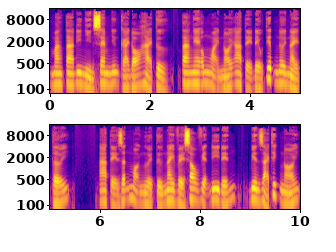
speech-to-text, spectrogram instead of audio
Mang ta đi nhìn xem những cái đó hải tử, ta nghe ông ngoại nói A tể đều tiếp nơi này tới. A tể dẫn mọi người từ nay về sau viện đi đến, biên giải thích nói,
